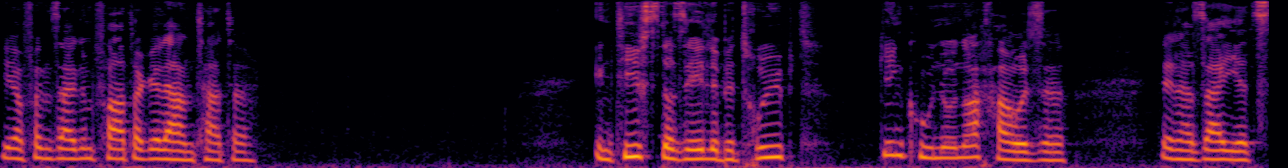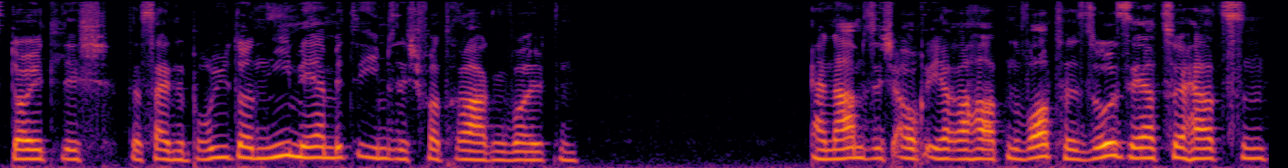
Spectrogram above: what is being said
die er von seinem Vater gelernt hatte. In tiefster Seele betrübt ging Kuno nach Hause, denn er sah jetzt deutlich, dass seine Brüder nie mehr mit ihm sich vertragen wollten. Er nahm sich auch ihre harten Worte so sehr zu Herzen,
